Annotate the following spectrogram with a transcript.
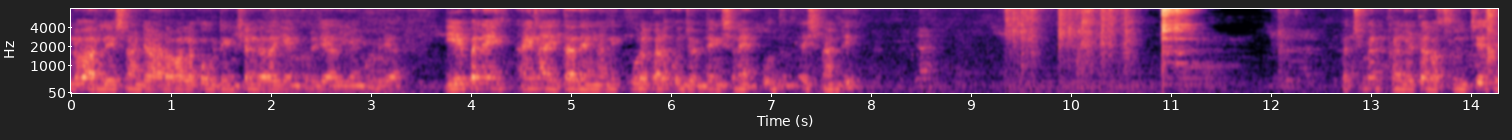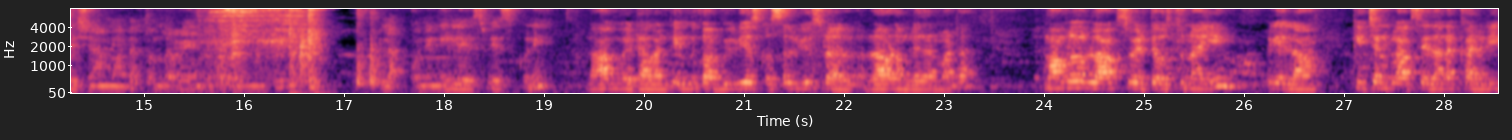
తెల్లవారు లేచిన అంటే ఆడవాళ్ళకు ఒక టెన్షన్ కదా ఏం కూర చేయాలి ఏం కూర చేయాలి. ఏ పని అయినా అవుతుందేం కానీ కూర కాడ కొంచెం టెన్షనే పొద్దున్న లేచిన అంటే. పచ్చిమిరపకాయలు అయితే అలా తుంచేసేసాను అనమాట తొందరగా ఎండుతాయనేసి ఇలా కొన్ని నీళ్ళు వేసి వేసుకొని లాగ్ పెట్టాలంటే ఎందుకు ఆ వీడియోస్కి అసలు వ్యూస్ రా రావడం లేదనమాట మామూలుగా బ్లాగ్స్ పెడితే వస్తున్నాయి. ఇలా కిచెన్ బ్లాగ్స్ ఏదైనా కర్రీ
